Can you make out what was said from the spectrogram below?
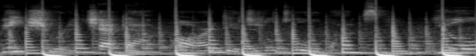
be sure to check out our digital toolbox. You'll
